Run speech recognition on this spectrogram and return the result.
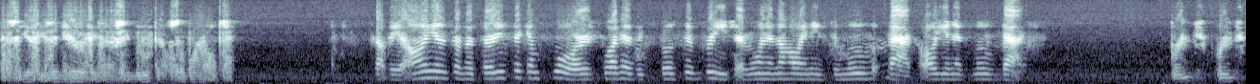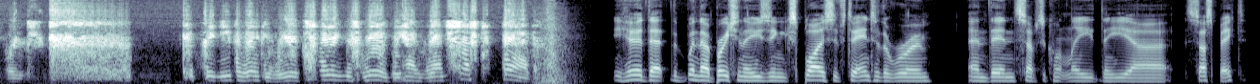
to see if he's in here or if he's actually moved out somewhere else. Copy. All units on the 32nd floor, SWAT has explosive breach. Everyone in the hallway needs to move back. All units move back. Breach, breach, breach. We need to wait. We are clearing this room. We have one suspect dead. You heard that the- when they were breaching, they're using explosives to enter the room, and then subsequently the uh, suspect,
